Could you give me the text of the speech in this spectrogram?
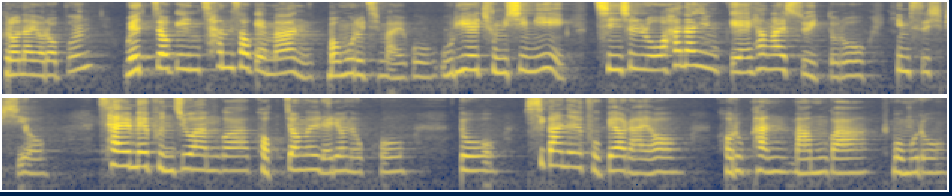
그러나 여러분, 외적인 참석에만 머무르지 말고 우리의 중심이 진실로 하나님께 향할 수 있도록 힘쓰십시오. 삶의 분주함과 걱정을 내려놓고 또 시간을 구별하여 거룩한 마음과 몸으로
